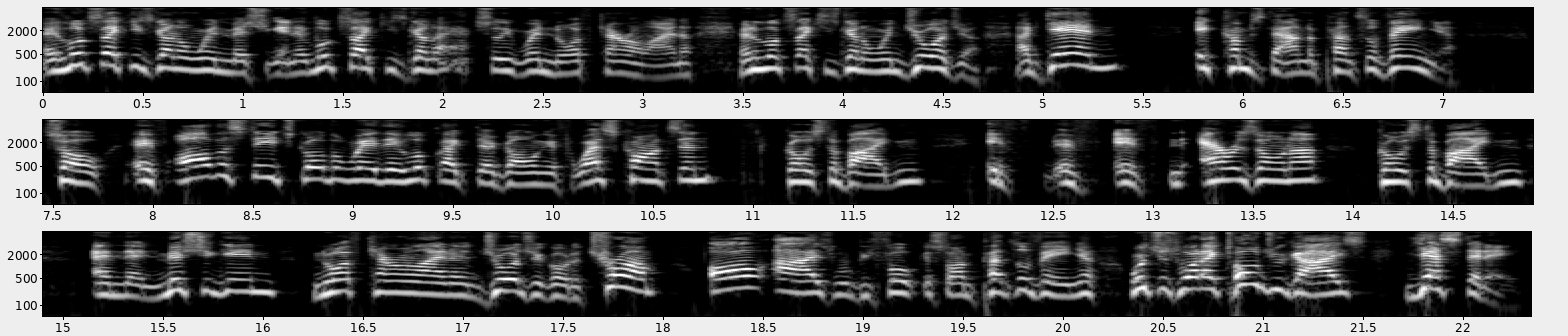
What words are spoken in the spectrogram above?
It looks like he's going to win Michigan. It looks like he's going to actually win North Carolina, and it looks like he's going to win Georgia. Again, it comes down to Pennsylvania. So if all the states go the way they look like they're going, if Wisconsin goes to Biden, if if if Arizona goes to Biden, and then Michigan, North Carolina, and Georgia go to Trump, all eyes will be focused on Pennsylvania, which is what I told you guys yesterday.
